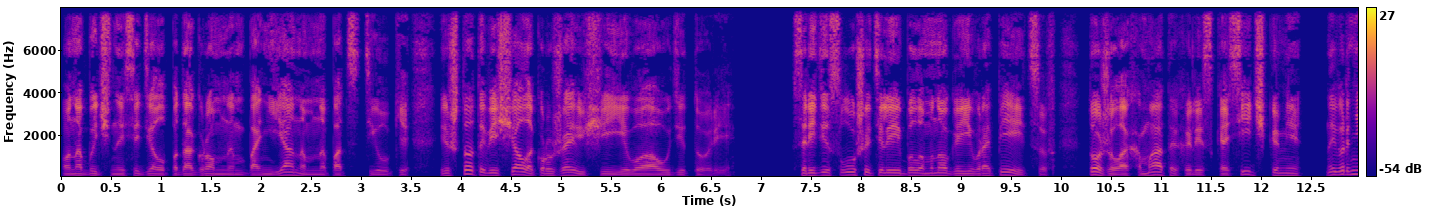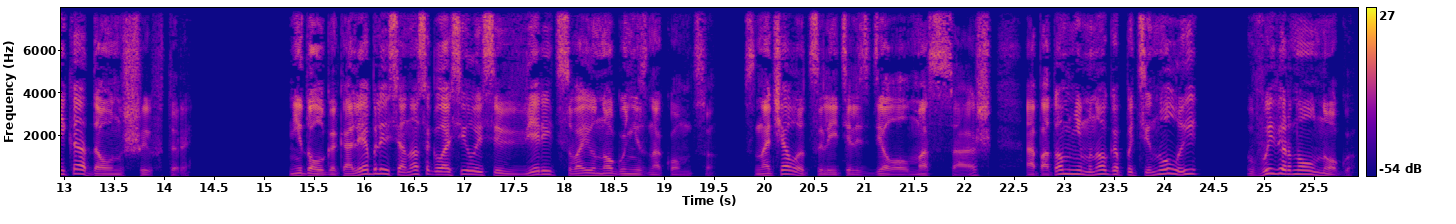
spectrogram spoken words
Он обычно сидел под огромным баньяном на подстилке и что-то вещал окружающей его аудитории. Среди слушателей было много европейцев, тоже лохматых или с косичками, наверняка дауншифтеры. Недолго колеблясь, она согласилась вверить свою ногу незнакомцу. Сначала целитель сделал массаж, а потом немного потянул и вывернул ногу.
